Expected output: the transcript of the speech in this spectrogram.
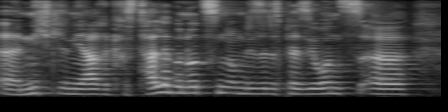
äh, nichtlineare Kristalle benutzen, um diese Dispersionsrelation äh,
